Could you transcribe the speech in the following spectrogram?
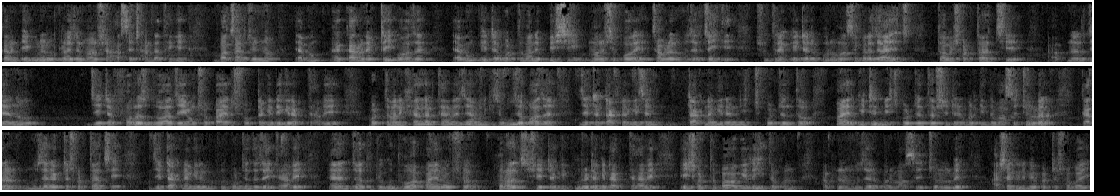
কারণ এগুলোরও প্রয়োজন মানুষ আছে ঠান্ডা থেকে বাঁচার জন্য। এবং কারণ একটাই পাওয়া যায় এবং এটা বর্তমানে বেশি মানুষে পরে চামড়ার মোজার চাইতে। সুতরাং এটার উপরও মাসে করা যায় তবে শর্ত হচ্ছে আপনার যেন যেটা ফরজ দোয়া, যে অংশ পায়ের সবটাকে ডেকে রাখতে হবে। বর্তমানে খেয়াল রাখতে হবে যে এমন কিছু মুজা পাওয়া যায় যেটা টাকনা গেছেন টাকনা গিরের নিচ পর্যন্ত, পায়ের গিটের নিচ পর্যন্ত, সেটার উপর কিন্তু মাসে চলবে না। কারণ মুজার একটা শর্ত আছে যে টাকনাগের উপর পর্যন্ত যাইতে হবে যতটুকু ধোয়া পায়ের অংশ খরচ সেটাকে পুরোটাকে ঢাকতে হবে। এই শর্ত পাওয়া গেলেই তখন আপনার মোজার উপর মাসে চলবে। আশা করি ব্যাপারটা সবাই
